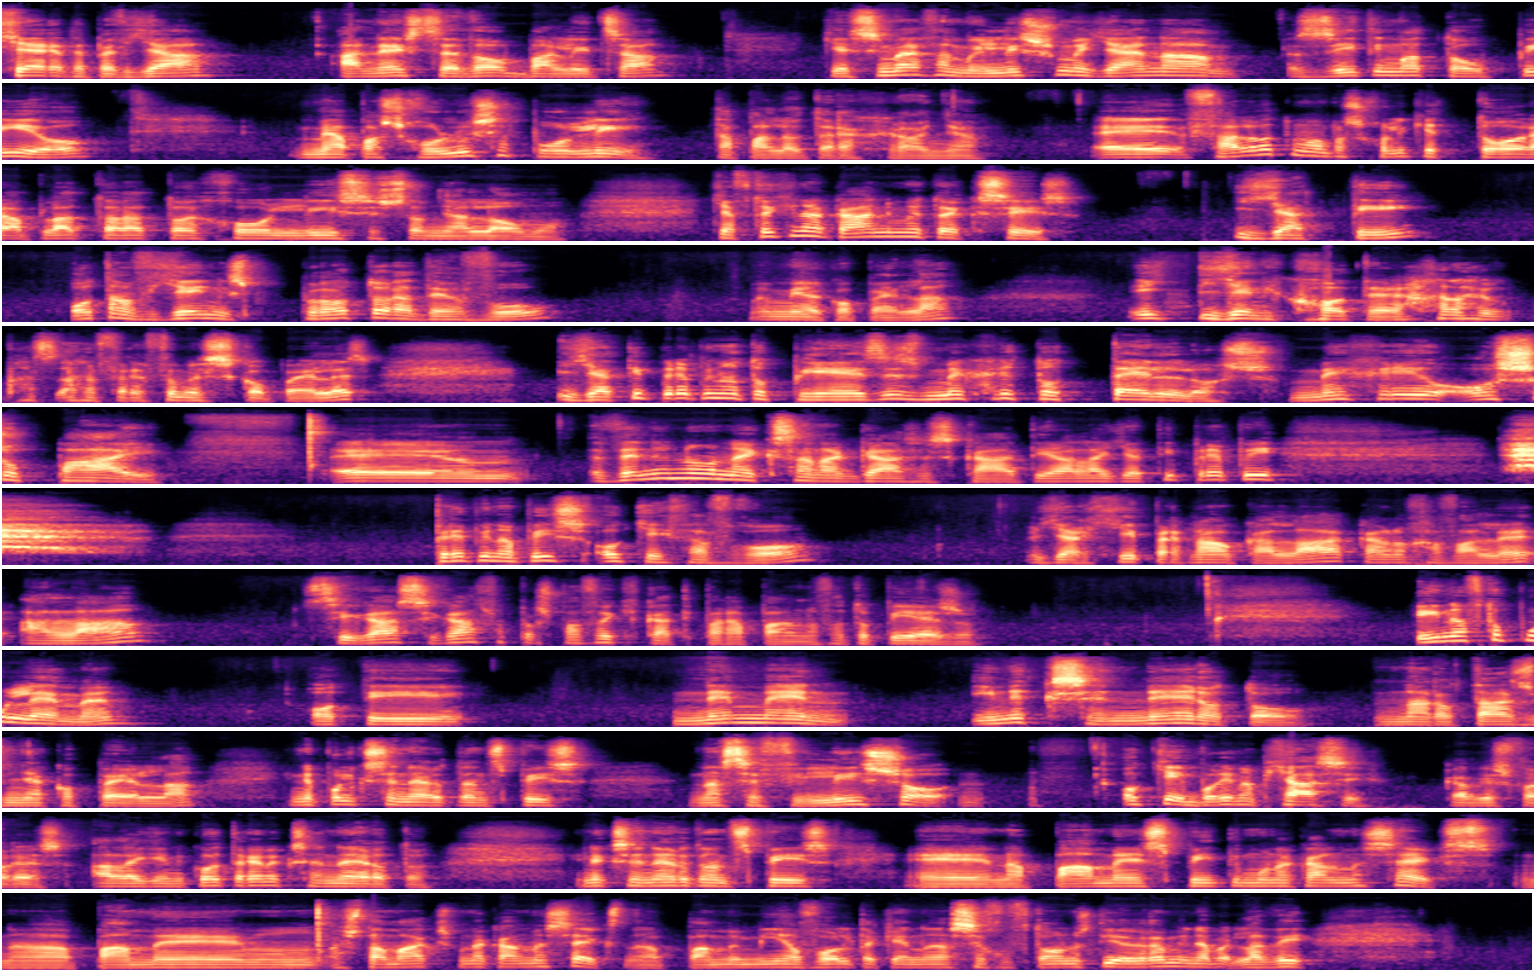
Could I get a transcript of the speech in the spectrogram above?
Χαίρετε παιδιά, Ανέστης εδώ Μπαλίτσα και σήμερα θα μιλήσουμε για ένα ζήτημα το οποίο με απασχολούσε πολύ τα παλαιότερα χρόνια. Ε, θα έλεγα ότι με απασχολεί και τώρα, απλά τώρα το έχω λύσει στο μυαλό μου. Και αυτό έχει να κάνει με το εξής. Γιατί όταν βγαίνεις πρώτο ραντεβού με μια κοπέλα ή γενικότερα, αλλά ας αναφερθούμε στις κοπέλες, γιατί πρέπει να το πιέζεις μέχρι το τέλος, μέχρι όσο πάει. Ε, δεν εννοώ να εξαναγκάσεις κάτι, αλλά γιατί πρέπει, πρέπει να πεις «ΟΚ, θα βγω, για αρχή περνάω καλά, κάνω χαβαλέ, αλλά σιγά σιγά θα προσπαθώ και κάτι παραπάνω, θα το πιέζω». Είναι αυτό που λέμε ότι ναι μεν είναι ξενέρωτο να ρωτάς μια κοπέλα, είναι πολύ ξενέρωτο να της πεις να σε φιλήσω, okay, μπορεί να πιάσει κάποιες φορές. Αλλά γενικότερα είναι ξενέρωτο. Είναι ξενέρωτο να της πεις ε, να πάμε σπίτι μου να κάνουμε σεξ, να πάμε στο αμάξι μου να κάνουμε σεξ, να πάμε μία βόλτα και να σε χουφτώνω στη διαδρομή. Να... Δηλαδή,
